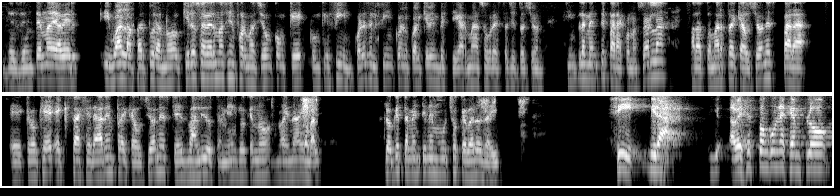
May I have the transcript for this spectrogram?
desde un tema de, haber igual la apertura, ¿no? Quiero saber más información con qué, con qué fin, cuál es el fin con el cual quiero investigar más sobre esta situación. Simplemente para conocerla, para tomar precauciones, para, eh, creo que exagerar en precauciones, que es válido también, creo que no, no hay nada inválido. Creo que también tiene mucho que ver desde ahí. Sí, mira, a veces pongo un ejemplo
